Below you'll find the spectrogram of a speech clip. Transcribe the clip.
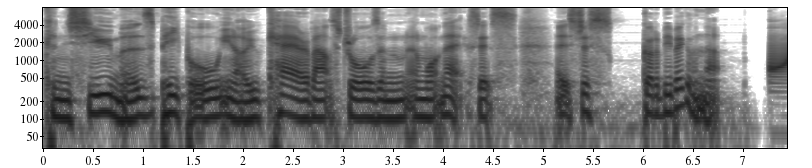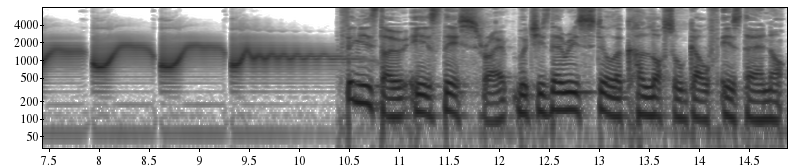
consumers, people, you know, care about straws and, and what next. It's it's just got to be bigger than that. Thing is, though, is this, right? Which is there is still a colossal gulf, is there not,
